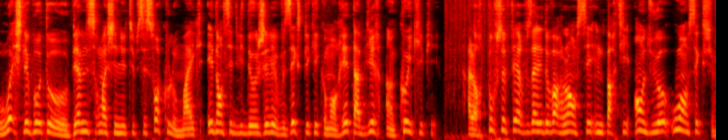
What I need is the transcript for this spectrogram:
Wesh les potos, bienvenue sur ma chaîne YouTube, c'est Cool Mike et dans cette vidéo je vais vous expliquer comment rétablir un coéquipier. Alors pour ce faire vous allez devoir lancer une partie en duo ou en section.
